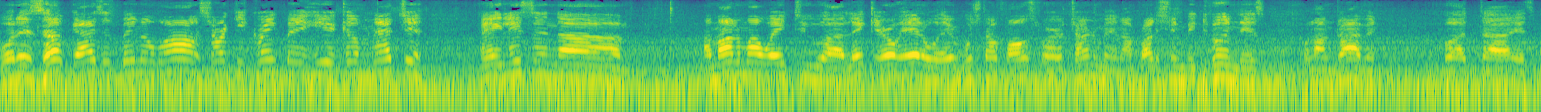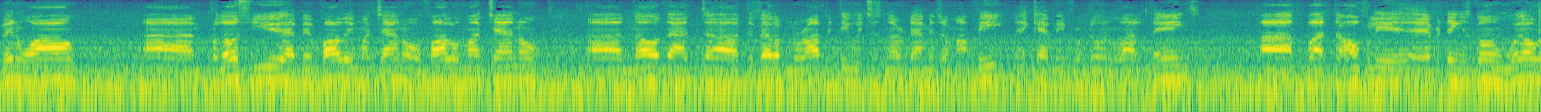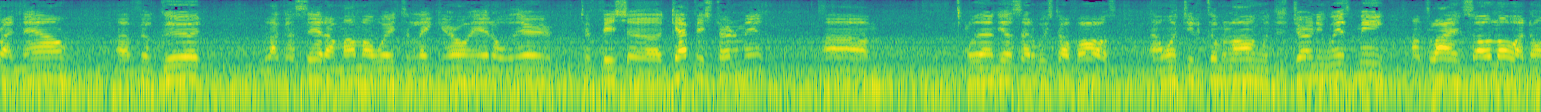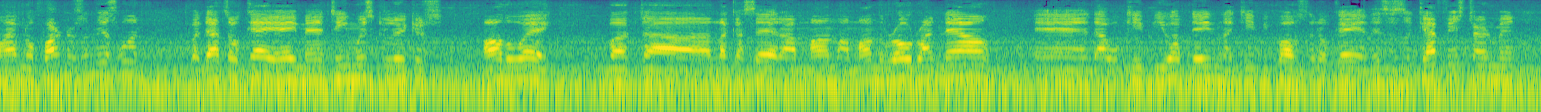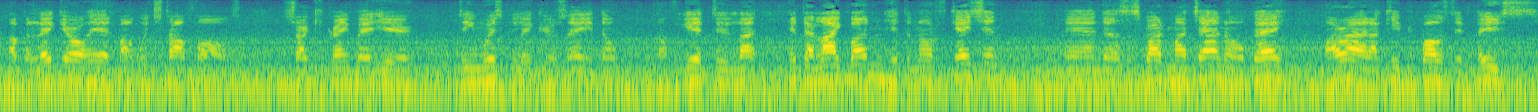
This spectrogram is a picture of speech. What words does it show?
What is up, guys? It's been a while. Sharky Crankbait here coming at you. Hey, listen, um, I'm on my way to uh, Lake Arrowhead over there, Wichita Falls, for a tournament. I probably shouldn't be doing this while I'm driving, but uh, it's been a while. Um, for those of you who have been following my channel or follow my channel, uh, know that uh, developed neuropathy, which is nerve damage on my feet, that kept me from doing a lot of things. Uh, but uh, hopefully everything is going well right now. I feel good. Like I said, I'm on my way to Lake Arrowhead over there to fish a catfish tournament um, over on the other side of Wichita Falls. I want you to come along with this journey with me. I'm flying solo. I don't have no partners in this one, but that's okay. Hey, man, Team Whiskey Lickers all the way. But uh, like I said, I'm on I'm on the road right now and I will keep you updated and I keep you posted, okay? And this is a catfish tournament up in Lake Arrowhead by Wichita Falls. Sharky Crankbait here, Team Whiskey Lickers. Hey, don't don't forget to like, hit that like button, hit the notification, and uh, subscribe to my channel, okay? All right, I'll keep you posted. Peace.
